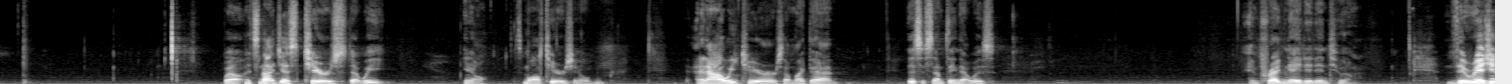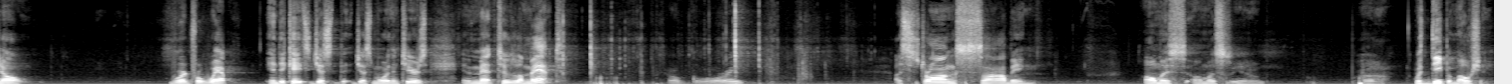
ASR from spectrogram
Well, it's not just tears that we, you know, small tears, you know, an owie tear or something like that. This is something that was impregnated into him. The original word for wept indicates just, just more than tears. It meant to lament. Oh, glory. A strong sobbing, almost, almost, you know, uh, with deep emotion.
